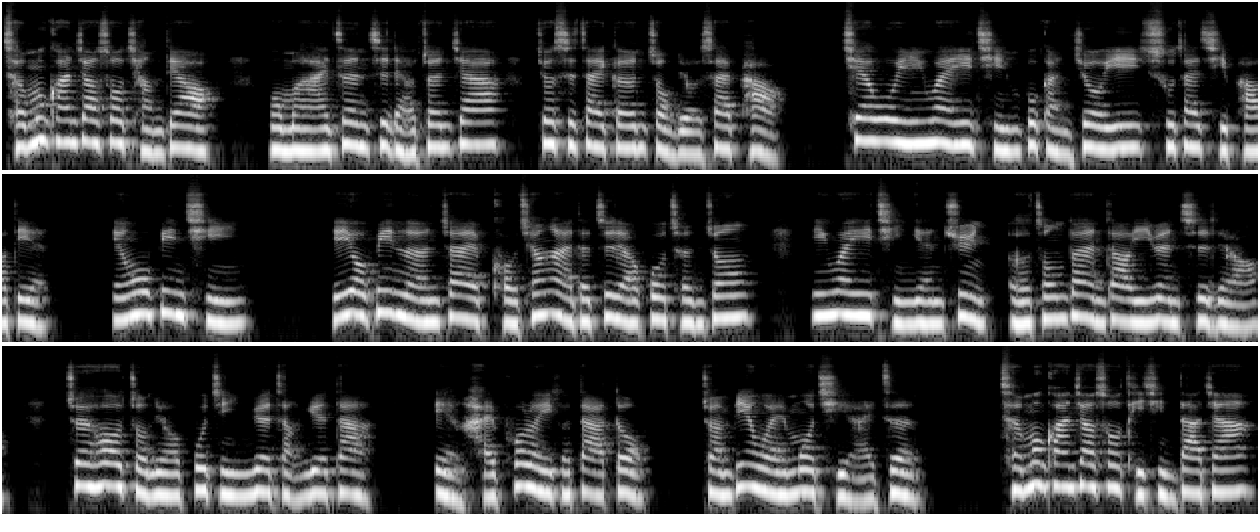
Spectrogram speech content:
陈木宽教授强调，我们癌症治疗专家就是在跟肿瘤赛跑。切勿因为疫情不敢就医，输在起跑点，延误病情。也有病人在口腔癌的治疗过程中，因为疫情严峻而中断到医院治疗，最后肿瘤不仅越长越大，脸还破了一个大洞，转变为末期癌症。陈木宽教授提醒大家，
